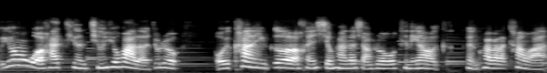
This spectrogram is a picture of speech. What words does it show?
因为我还挺情绪化的，就是。我看一个很喜欢的小说，我肯定要很快把它看完；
